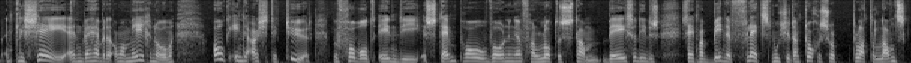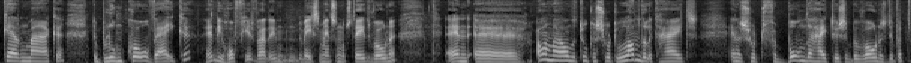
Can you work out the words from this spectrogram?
Een cliché. En we hebben dat allemaal meegenomen. Ook in de architectuur. Bijvoorbeeld in die stempelwoningen van Lotte Stam Bezer. Die dus, zeg maar, binnen flats moest je dan toch een soort plattelandskern maken. De bloemkoolwijken, hè, die hofjes waarin de meeste mensen nog steeds wonen. En eh, allemaal natuurlijk een soort landelijkheid en een soort verbondenheid tussen bewoners. Wat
